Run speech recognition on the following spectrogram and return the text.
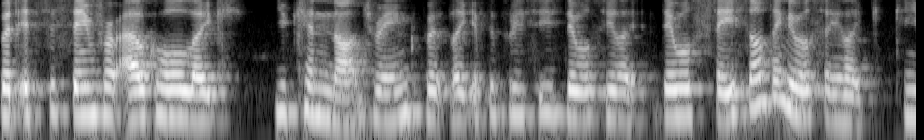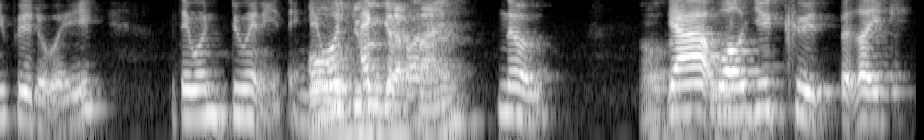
But it's the same for alcohol. Like you cannot drink, but like if the police sees, they will see like they will say something. They will say like, "Can you put it away?" But they won't do anything. They Oh, won't you don't get a upon it. fine. No, Oh, yeah, cool. well, you could, but like,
